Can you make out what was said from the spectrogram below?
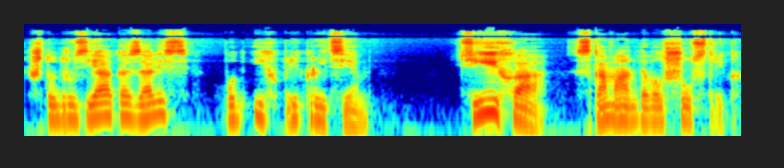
что друзья оказались под их прикрытием. «Тихо!» — скомандовал Шустрик.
